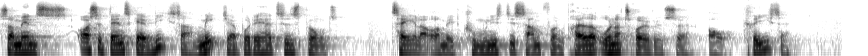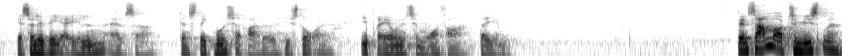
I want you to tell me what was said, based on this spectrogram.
Så mens også danske aviser og medier på det her tidspunkt taler om et kommunistisk samfund præget af undertrykkelse og krise, ja, så leverer Ellen altså den stik modsatrettede historie i brevene til mor og far derhjemme. Den samme optimisme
